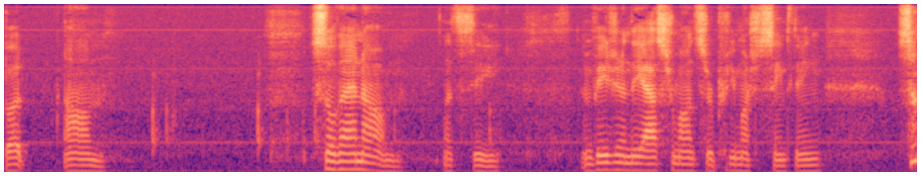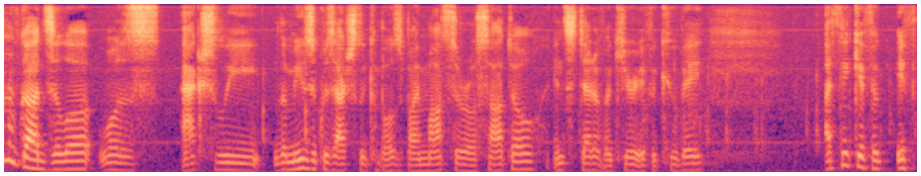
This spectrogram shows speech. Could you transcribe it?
But, um. So then, um. Let's see. Invasion and the Astromonster are pretty much the same thing. Son of Godzilla was actually the music was actually composed by Masaru Sato instead of Akira Ifukube. I think if if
